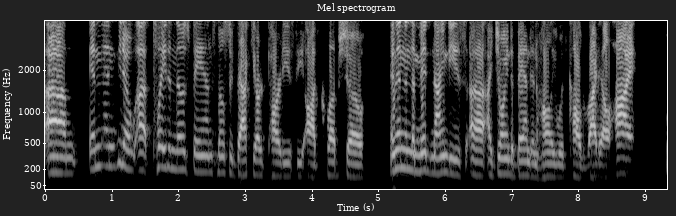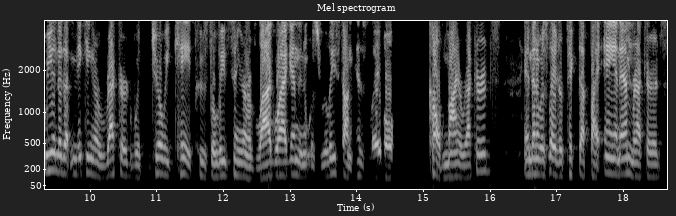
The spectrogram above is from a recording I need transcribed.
Um, and then you know, uh, played in those bands, mostly backyard parties, the odd club show. And then in the mid '90s, uh, I joined a band in Hollywood called Rydell High, we ended up making a record with Joey Cape, who's the lead singer of Lagwagon, and it was released on his label called My Records. And then it was later picked up by A&M Records.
